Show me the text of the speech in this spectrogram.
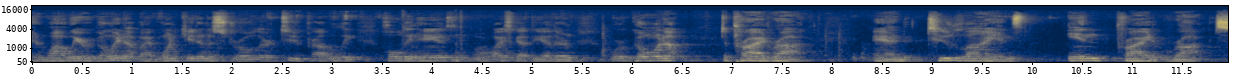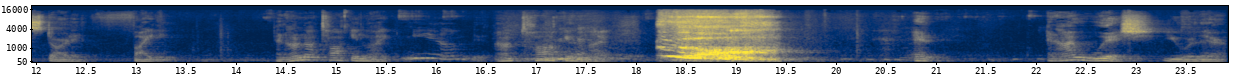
And while we were going up, I have one kid in a stroller, two probably holding hands, and my wife's got the other, and we're going up to Pride Rock. And two lions in Pride Rock started fighting. And I'm not talking like, meow, I'm talking like, and, and I wish you were there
